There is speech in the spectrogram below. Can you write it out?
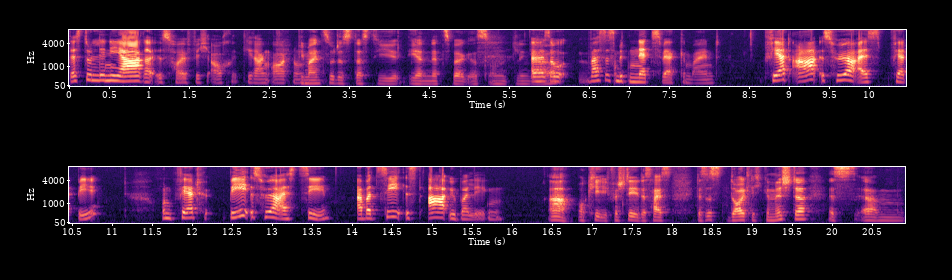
desto linearer ist häufig auch die Rangordnung. wie meinst du das, dass die eher ein Netzwerk ist und linear? Also, was ist mit Netzwerk gemeint? Pferd A ist höher als Pferd B und Pferd B ist höher als C, aber C ist A überlegen. Ah, okay, ich verstehe. Das heißt, das ist deutlich gemischter. Es, ähm,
